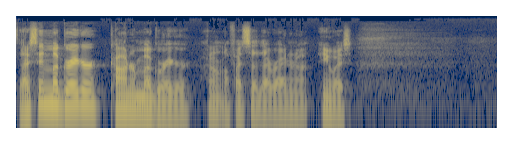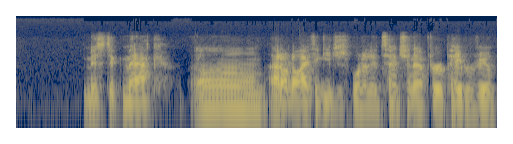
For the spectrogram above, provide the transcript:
Did I say McGregor? Conor McGregor. I don't know if I said that right or not. Anyways, Mystic Mac. Um, I don't know. I think he just wanted attention after a pay per view.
